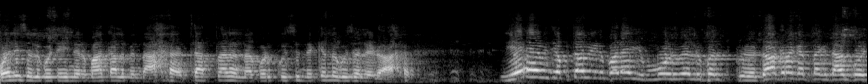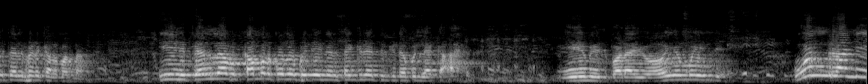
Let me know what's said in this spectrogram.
పోలీసులు కొట్టేసినారు మా కాళ్ళ మీద. చేస్తానని నా కొడుకు కూర్చుంది కింద కూర్చోలేడు. ఏమి చెప్తావు ఈయన పడాయి మూడు వేల రూపాయలు డోకరా గట్లకి దాచుకోండి తలిపెడకలమన్నా ఈయన పెళ్ళ కమ్మలు కొద్దు నేను సంక్రాంతికి డబ్బులు లెక్క ఏమి పడాయో ఏమైంది? ఉండ్రాన్ని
